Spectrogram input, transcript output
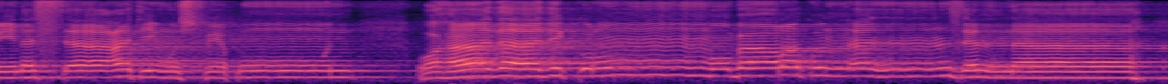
من الساعة مشفقون. وهذا ذكر مبارك أنزلناه.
